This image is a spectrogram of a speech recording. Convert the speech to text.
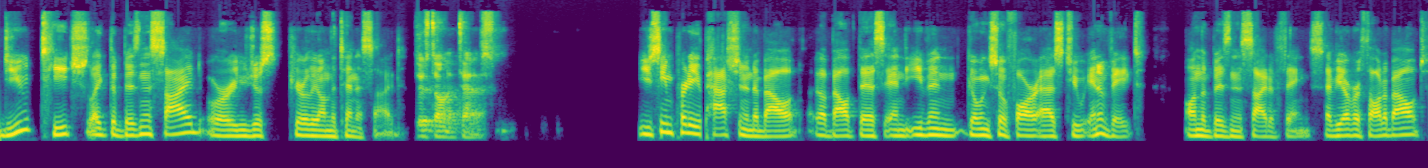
Do you teach like the business side or are you just purely on the tennis side? Just on the tennis. You seem pretty passionate about about this and even going so far as to innovate on the business side of things. Have you ever thought about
